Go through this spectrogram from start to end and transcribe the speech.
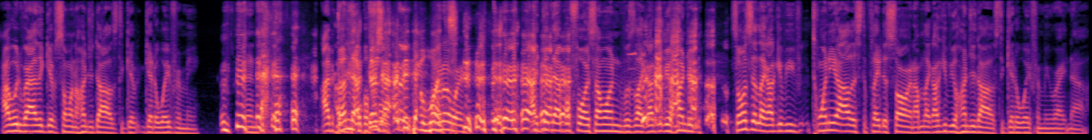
I would rather give someone $100 to get, get away from me. And I've done that I've before. done that. I did that once. I did that before. Someone was like, "I'll give you a hundred. Someone said like, "I'll give you twenty dollars to play the song," and I'm like, "I'll give you a hundred dollars to get away from me right now."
